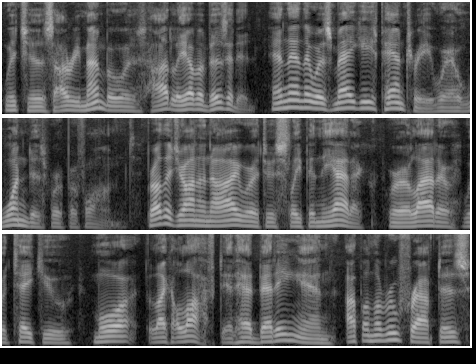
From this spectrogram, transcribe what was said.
which, as I remember, was hardly ever visited. And then there was Maggie's pantry, where wonders were performed. Brother John and I were to sleep in the attic, where a ladder would take you more like a loft. It had bedding, and up on the roof rafters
